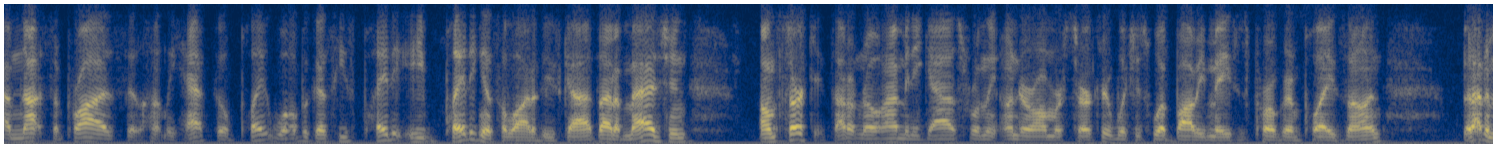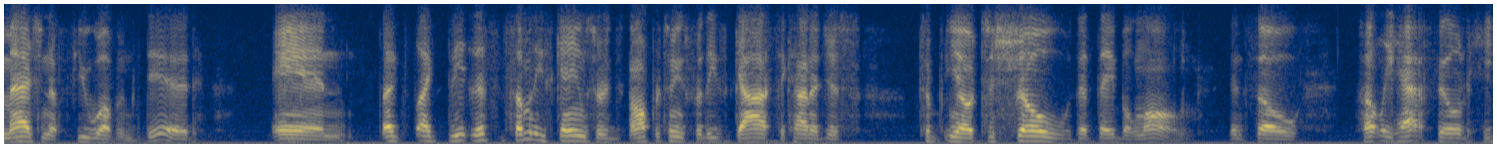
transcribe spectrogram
I'm not surprised that Huntley Hatfield played well because he's played he played against a lot of these guys. I'd imagine on circuits. I don't know how many guys were on the Under Armour circuit, which is what Bobby Mays' program plays on, but I'd imagine a few of them did. And like like the, this, some of these games are opportunities for these guys to kind of just to you know to show that they belong. And so Huntley Hatfield, he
